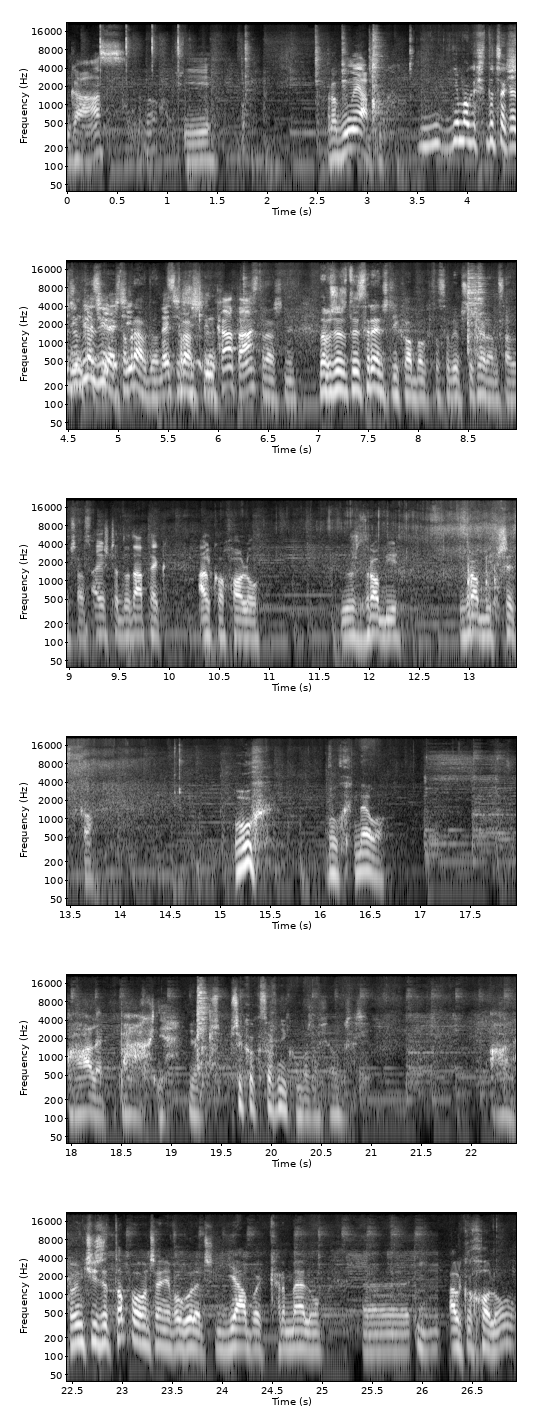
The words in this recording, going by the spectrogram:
gaz i robimy jabłko. Nie mogę się doczekać, Ślinka żeby je ci zjeść, leci? naprawdę. Leci ci Strasznie. ślinka, tak? Strasznie. Dobrze, że to jest ręcznik obok, to sobie przecieram cały czas. A jeszcze dodatek alkoholu już zrobi, zrobi wszystko. Uch, buchnęło. Ale pachnie. Jak przy, przy koksowniku można się ogrzać. Ale. Powiem Ci, że to połączenie w ogóle, czyli jabłek, karmelu e, i alkoholu,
